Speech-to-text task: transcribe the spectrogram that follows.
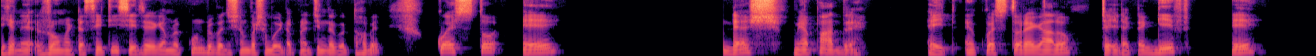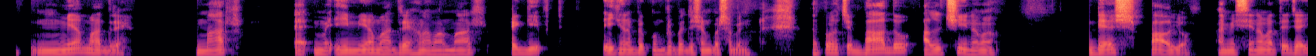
এখানে রোম একটা সিটি সিটিকে আমরা কোন প্রিপোজিশন বসাবো এটা আপনার চিন্তা করতে হবে। কোয়েস্তো এ ড্যাশ মিয়া পাদ্রে এই কোয়েস্তো রেগালো এটা একটা গিফট এ মিয়া মাদ্রে মার এই মিয়া মাদ্রে এখন আমার মার একটা গিফট এইখানে আপনি কোন প্রিপোজিশন বসাবেন? তারপর হচ্ছে বাদো আল সিনেমা ড্যাশ পাওলো আমি সিনেমাতে যাই।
